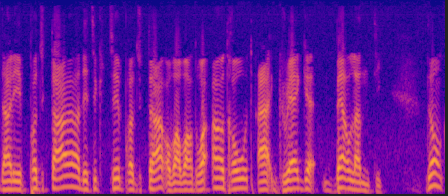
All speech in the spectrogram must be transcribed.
dans les producteurs, les exécutifs producteurs, on va avoir droit, entre autres, à Greg Berlanti. Donc,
